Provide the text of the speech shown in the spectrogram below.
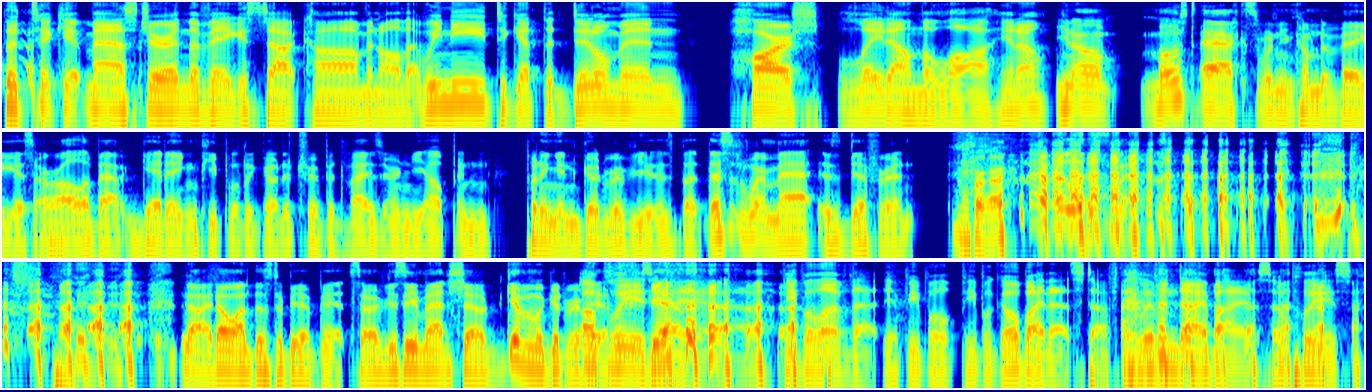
the Ticketmaster and the Vegas.com and all that. We need to get the Dittelman harsh lay down the law. You know. You know, most acts when you come to Vegas are all about getting people to go to TripAdvisor and Yelp and putting in good reviews. But this is where Matt is different for our, our listeners. no, I don't want this to be a bit. So if you see Matt's show, give him a good oh, review. Oh please, yeah, yeah. yeah. People love that. Yeah, people people go by that stuff. They live and die by it. So please.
